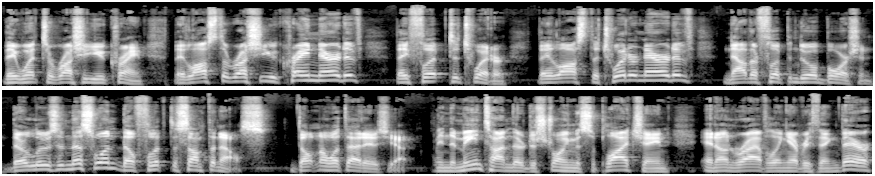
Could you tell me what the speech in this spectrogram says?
They went to Russia Ukraine. They lost the Russia Ukraine narrative. They flipped to Twitter. They lost the Twitter narrative. Now they're flipping to abortion. They're losing this one. They'll flip to something else. Don't know what that is yet. In the meantime, they're destroying the supply chain and unraveling everything there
